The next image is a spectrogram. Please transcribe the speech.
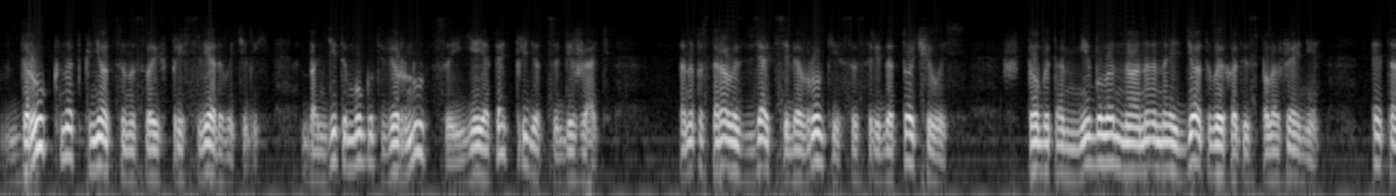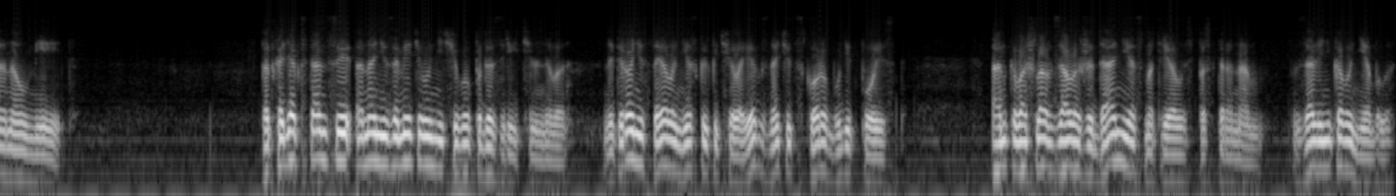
Вдруг наткнется на своих преследователей. Бандиты могут вернуться, и ей опять придется бежать. Она постаралась взять себя в руки, сосредоточилась. Что бы там ни было, но она найдет выход из положения. Это она умеет. Подходя к станции, она не заметила ничего подозрительного. На перроне стояло несколько человек, значит, скоро будет поезд. Анка вошла в зал ожидания осмотрелась по сторонам. В зале никого не было.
